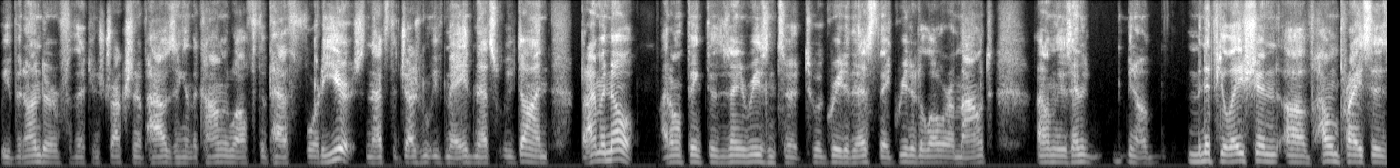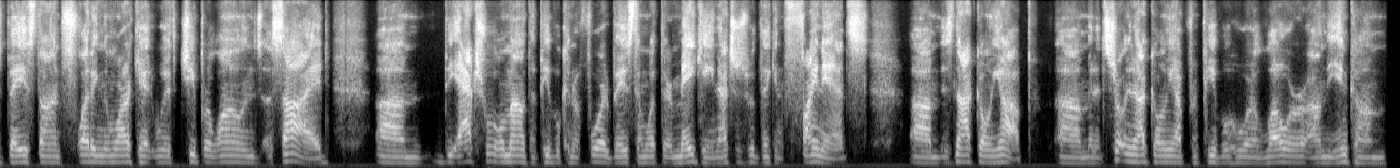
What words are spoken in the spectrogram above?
we've been under for the construction of housing in the Commonwealth for the past 40 years. And that's the judgment we've made and that's what we've done. But I'm a no. I don't think there's any reason to, to agree to this. They agreed at a lower amount. I don't think there's any, you know, manipulation of home prices based on flooding the market with cheaper loans aside, um, the actual amount that people can afford based on what they're making, not just what they can finance, um, is not going up. Um, and it's certainly not going up for people who are lower on the income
